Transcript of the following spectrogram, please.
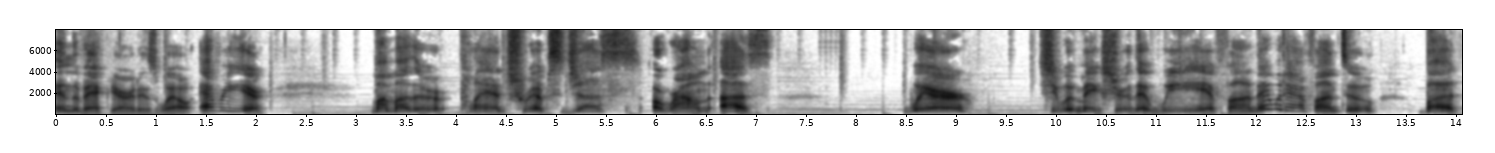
in the backyard as well. Every year, my mother planned trips just around us where she would make sure that we had fun. They would have fun too, but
